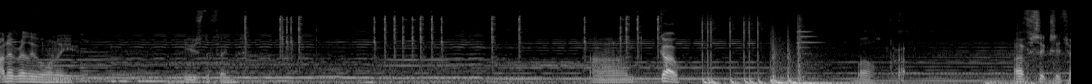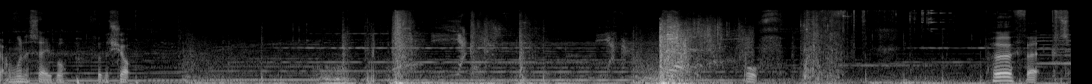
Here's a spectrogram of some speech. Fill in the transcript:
I don't really want to use the thing. And go. I have 62. I'm going to save up for the shop. Oof. Perfect.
